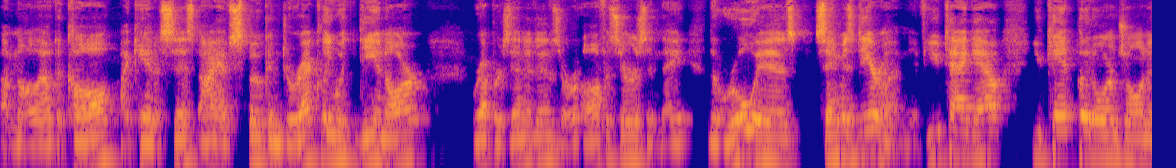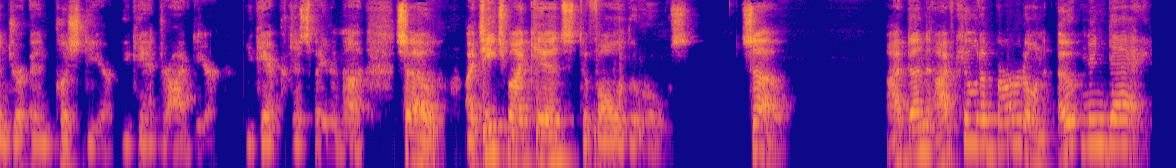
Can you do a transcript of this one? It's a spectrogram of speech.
I'm not allowed to call. I can't assist. I have spoken directly with DNR representatives or officers and they the rule is same as deer hunting. If you tag out you can't put orange on and, and push deer. You can't drive deer. You can't participate in hunt. So i teach my kids to follow the rules. So i've done i've killed a bird on opening day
